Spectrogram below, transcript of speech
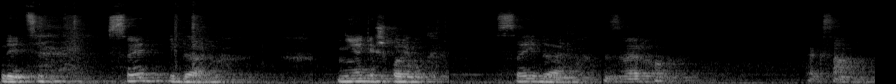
Дивіться, все ідеально. Ніяких шпаринок. Все ідеально. Зверху так само.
